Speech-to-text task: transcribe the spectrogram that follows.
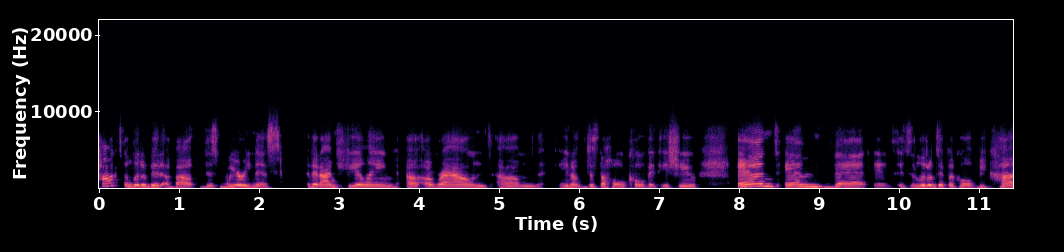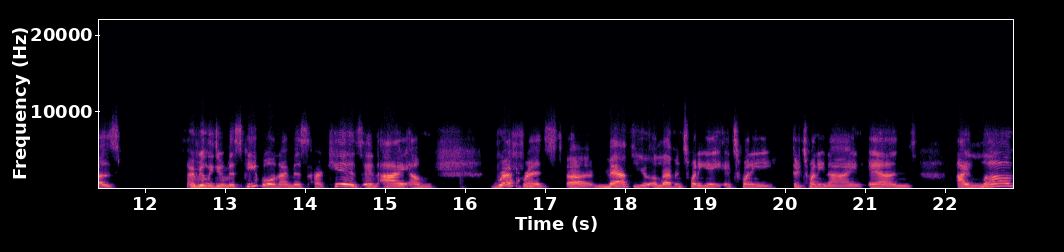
talked a little bit about this weariness that I'm feeling uh, around, um, you know, just the whole COVID issue, and and that it, it's a little difficult because I really do miss people and I miss our kids, and I um referenced uh, Matthew 11, 28 and 20 through 29, and I love,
